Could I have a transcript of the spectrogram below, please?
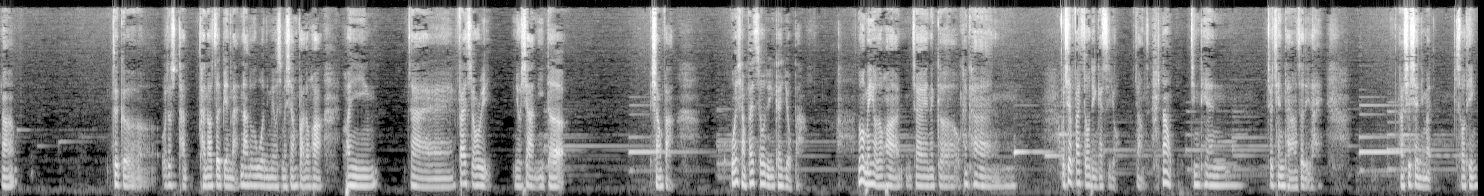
那这个我就是谈谈到这边来。那如果你们有什么想法的话，欢迎在 Five Story 留下你的。想法，我想拍 story 应该有吧。如果没有的话，你在那个我看看，我记得 Five Story 应该是有这样子。那今天就先谈到这里来。那，谢谢你们收听，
